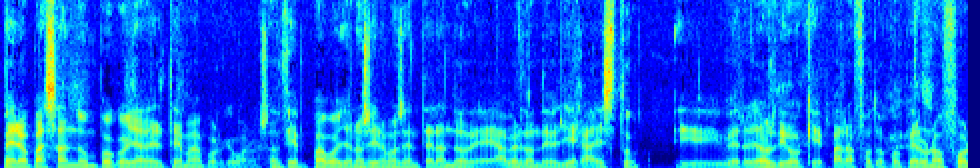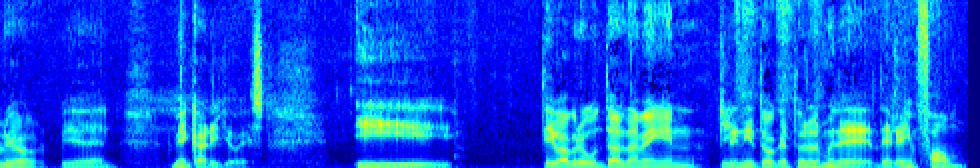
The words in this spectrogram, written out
Pero pasando un poco ya del tema, porque bueno, son 100 pavos, ya nos iremos enterando de a ver dónde llega esto. Y, pero ya os digo que para fotocopiar unos folios, bien, bien carillo es. Y te iba a preguntar también, Clinito, que tú eres muy de, de Game Found,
